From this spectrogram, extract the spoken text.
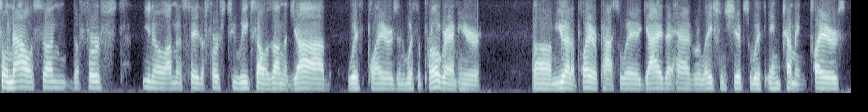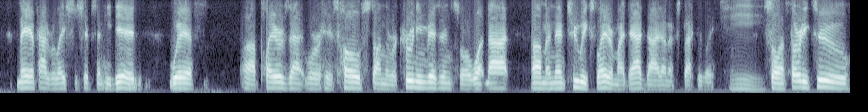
So now, son, the first you know I'm going to say the first two weeks I was on the job with players and with the program here. Um, you had a player pass away, a guy that had relationships with incoming players may have had relationships, and he did, with uh, players that were his hosts on the recruiting visits or whatnot. Um, and then two weeks later, my dad died unexpectedly. Jeez. So at 32,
